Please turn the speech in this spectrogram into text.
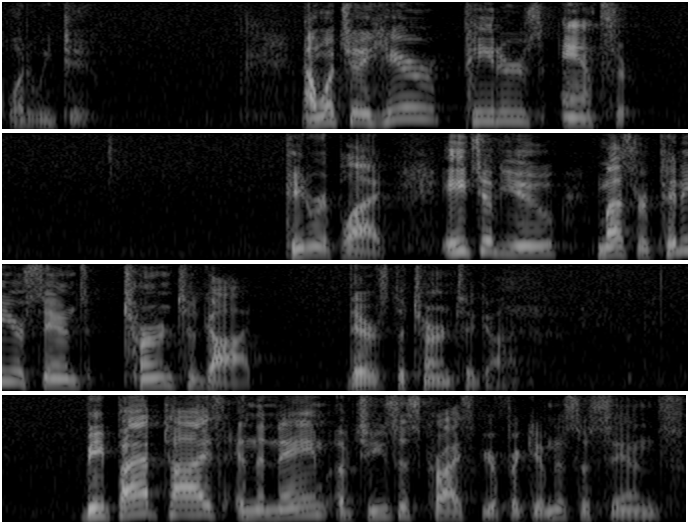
What do we do? Now, I want you to hear Peter's answer. Peter replied, Each of you must repent of your sins, turn to God. There's the turn to God. Be baptized in the name of Jesus Christ for your forgiveness of sins,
